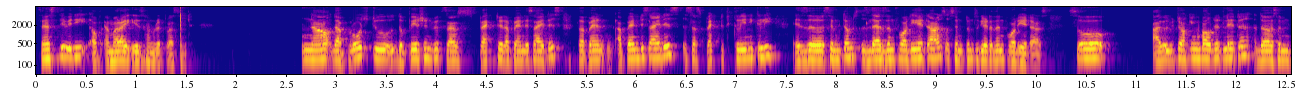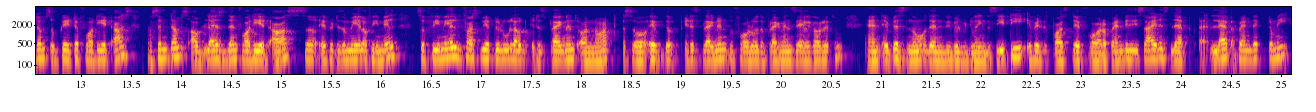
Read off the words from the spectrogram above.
Sensitivity of MRI is 100%. Now, the approach to the patient with suspected appendicitis, the appendicitis suspected clinically is uh, symptoms is less than 48 hours or symptoms greater than 48 hours. So, I will be talking about it later. The symptoms of greater 48 hours. Now, symptoms of less than 48 hours. So if it is a male or female. So female, first we have to rule out it is pregnant or not. So if the, it is pregnant, to follow the pregnancy algorithm. And if it is no, then we will be doing the CT. If it is positive for appendicitis, lap, lap appendectomy.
